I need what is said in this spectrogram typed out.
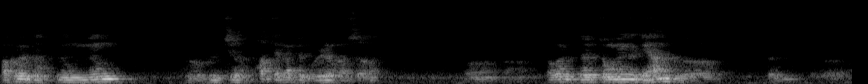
박근혜 대통령 그 근처 사택 앞에 몰려가서 어, 박근혜 대통령에 대한 그 어떤 그,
